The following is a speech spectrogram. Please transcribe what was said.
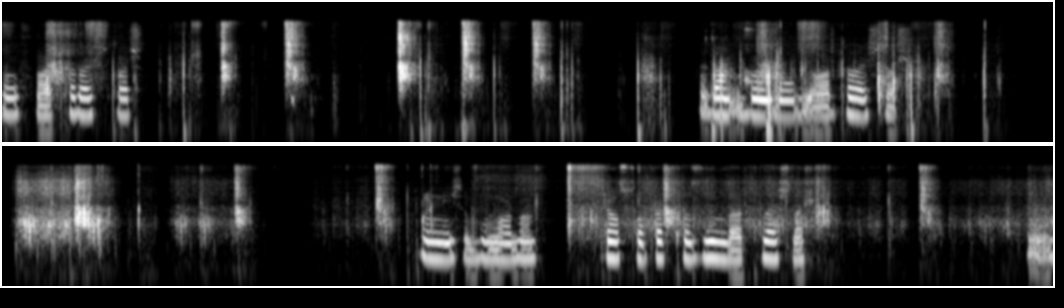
Of arkadaşlar. Neden böyle oluyor arkadaşlar? Neyse bunlardan biraz toprak kazıyım da arkadaşlar. Yani.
